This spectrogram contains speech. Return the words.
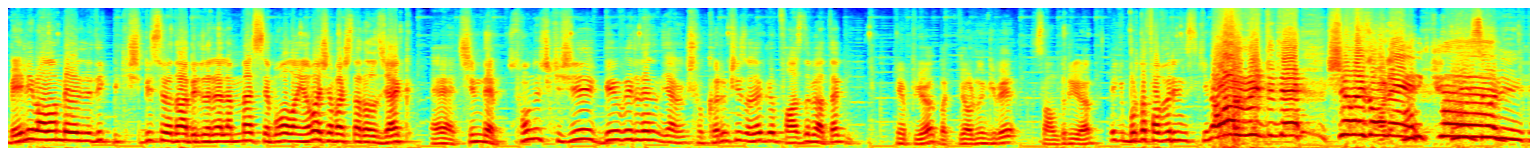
Belli bir alan belirledik. Bir kişi bir süre daha birileri elenmezse bu alan yavaş yavaş daralacak. Evet şimdi son 3 kişi birbirlerinin yani şu karım çiz özellikle fazla bir atak yapıyor. Bak gördüğün gibi saldırıyor. Peki burada favoriniz kim? Abi de! Shizoli! Erken! Hizoli!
